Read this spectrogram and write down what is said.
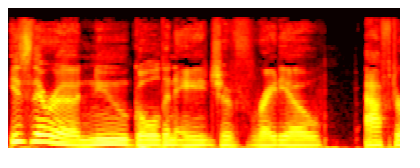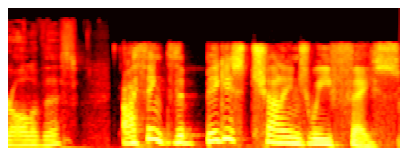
Is there a new golden age of radio after all of this? I think the biggest challenge we face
